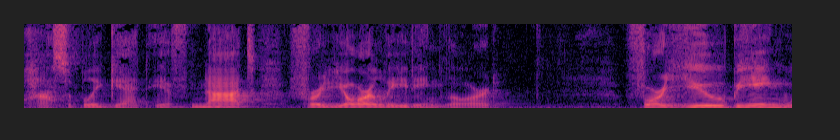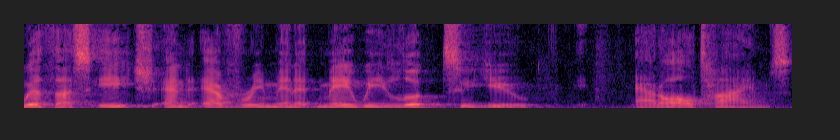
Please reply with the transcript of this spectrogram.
possibly get, if not for your leading, Lord for you being with us each and every minute. May we look to you at all times,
